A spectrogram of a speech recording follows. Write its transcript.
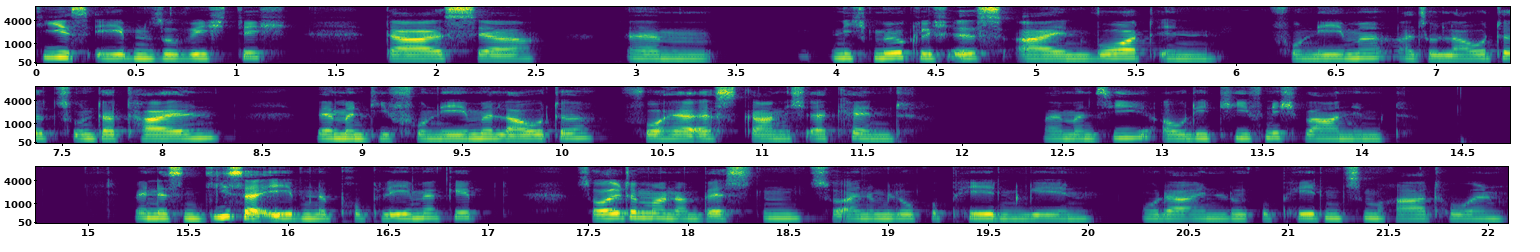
Die ist ebenso wichtig, da es ja ähm, nicht möglich ist, ein Wort in Phoneme, also Laute, zu unterteilen, wenn man die Phoneme Laute vorher erst gar nicht erkennt weil man sie auditiv nicht wahrnimmt. Wenn es in dieser Ebene Probleme gibt, sollte man am besten zu einem Logopäden gehen oder einen Logopäden zum Rat holen.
